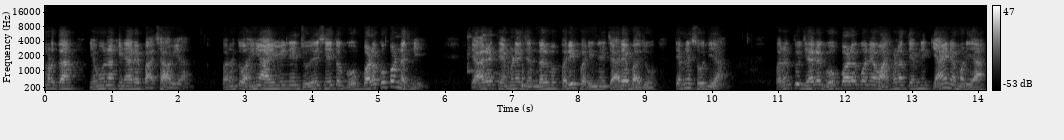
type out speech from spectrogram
મળતા યમુના કિનારે પાછા આવ્યા. પરંતુ અહીં આવીને જોઈએ છે તો ગોપ બાળકો પણ નથી. ત્યારે તેમણે જંગલમાં ફરી ફરીને ચારે બાજુ તેમને શોધ્યા. પરંતુ જ્યારે ગોપ બાળકો અને વાછડા તેમને ક્યાંય ન મળ્યા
